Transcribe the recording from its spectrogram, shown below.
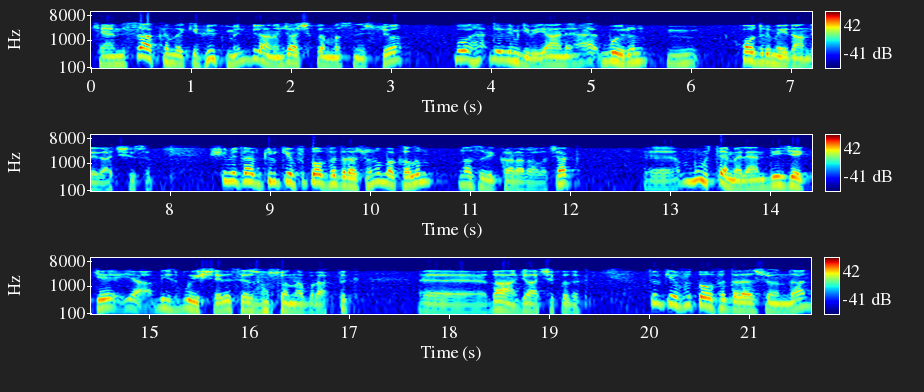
kendisi hakkındaki hükmün bir an önce açıklanmasını istiyor. Bu dediğim gibi yani her, buyurun hodri meydan dedi açıkçası. Şimdi tabii Türkiye Futbol Federasyonu bakalım nasıl bir karar alacak. E, muhtemelen diyecek ki ya biz bu işleri sezon sonuna bıraktık. E, daha önce açıkladık. Türkiye Futbol Federasyonu'ndan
